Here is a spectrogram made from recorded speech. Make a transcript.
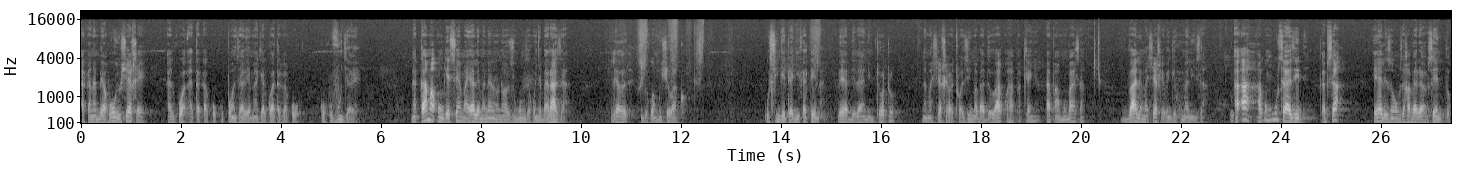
akanambia huyu shekhe alikuwa ataka kukuponza wewe, maana alikuwa ataka kukuvunja wewe, na kama ungesema yale maneno unayozungumza kwenye baraza leo, ungekuwa mwisho wako usingetajika tena. Wewe Abdullahi ni mtoto na mashekhe watu wazima bado wako hapa Kenya, hapa Mombasa, wale mashekhe wengekumaliza. Ah, ah, hakumgusa Yazid kabisa. Yeye alizungumza habari ya Hussein tu,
